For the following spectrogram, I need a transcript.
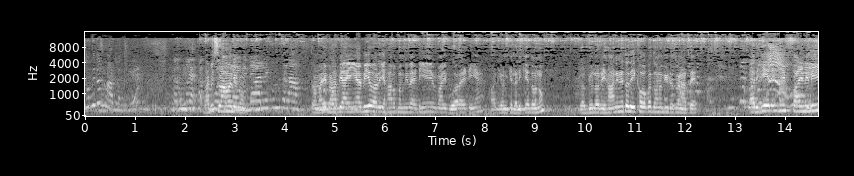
तू भी तो स्मार्ट लग रही है भाभी सलाम वालेकुम वालेकुम तो हमारी भाभी आई हैं अभी और यहाँ पर मम्मी बैठी हैं हमारी बुआ बैठी हैं और ये उनके लड़के हैं दोनों। रब्युल और रिहान ने तो देखा होगा दोनों वीडियोस बनाते हैं। और ये रही फाइनली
